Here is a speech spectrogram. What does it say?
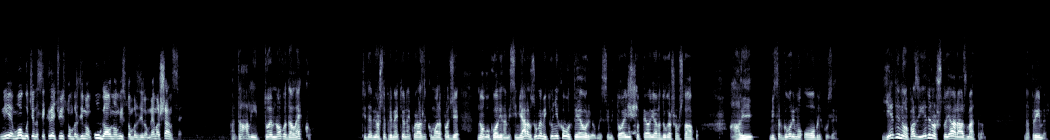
nije moguće da se kreću istom brzinom, ugaonom istom brzinom, nema šanse. Pa da, ali to je mnogo daleko. Ti da bi još te primetio neku razliku mora prođe mnogo godina. Mislim, ja razumem i tu njihovu teoriju, mislim, i to je isto teorija na dugačnom štapu. Ali mi sad govorimo o obliku zemlje. Jedino, pazi, jedino što ja razmatram, na primer,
